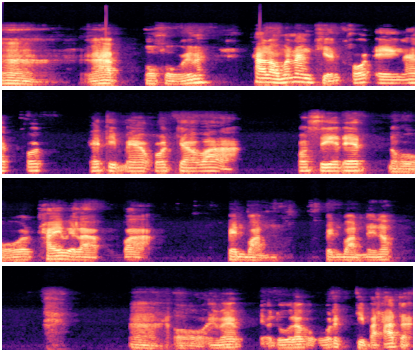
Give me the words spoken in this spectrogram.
อ่านะครับ โอ้โหเห็นไหมถ้าเรามานั่งเขียนโค้ดเองนะครับ โค้ด HTML โค้ด Java โค้ด CSS โอ้โห ใช้เวลาผมว่าเป็นวันเป็นวันเลยเนาะอ่า โอ้เห็นไหมเดี๋ยวดูแล้วโอ้โหกี่บรรทัดอะ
